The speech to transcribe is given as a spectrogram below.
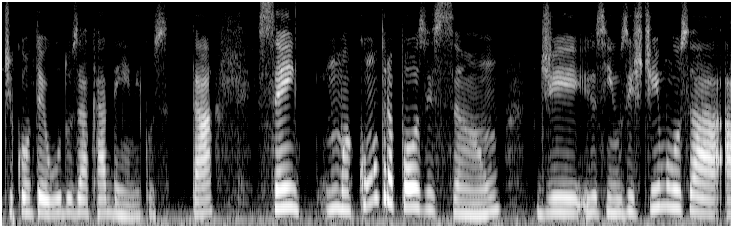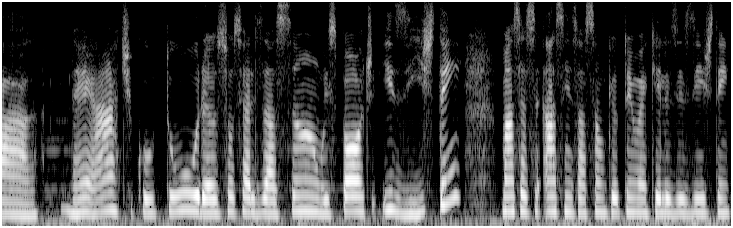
de conteúdos acadêmicos, tá? Sem uma contraposição de assim, os estímulos à, à né, arte, cultura, socialização, esporte existem, mas a, a sensação que eu tenho é que eles existem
